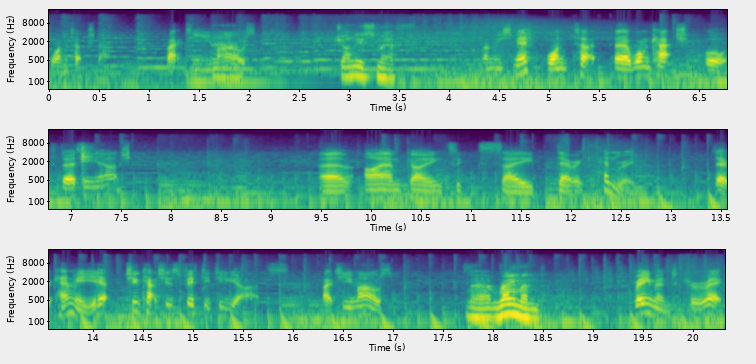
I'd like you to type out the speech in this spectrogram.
one touchdown. Back to you, Yeah. Miles. Jonnu Smith. Ronnie Smith, one tu- uh, one catch for 13 yards. Um, I am going to say Derrick Henry. Derrick Henry, yep, two catches, 52 yards. Back to you, Miles. Uh, Raymond. Raymond, correct.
